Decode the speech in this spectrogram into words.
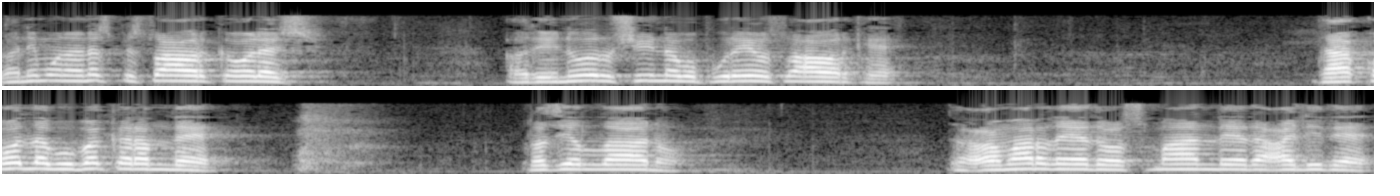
غنیمونه نس په سوا ورکول شي او د نور شي نه به پوره یو سوا ورکه دا قول ابو بکر هم ده رضی الله عنه د عمر ده د عثمان ده د علی ده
